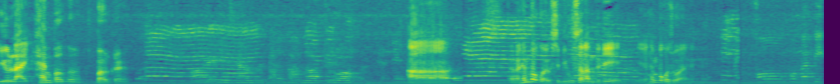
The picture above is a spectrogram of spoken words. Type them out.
you like hamburger, burger? I eat hamburger, but not too often. 아, 어, 햄버거 역시 미국 사람들이 예, 햄버거 좋아해. โอ้ปกติ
